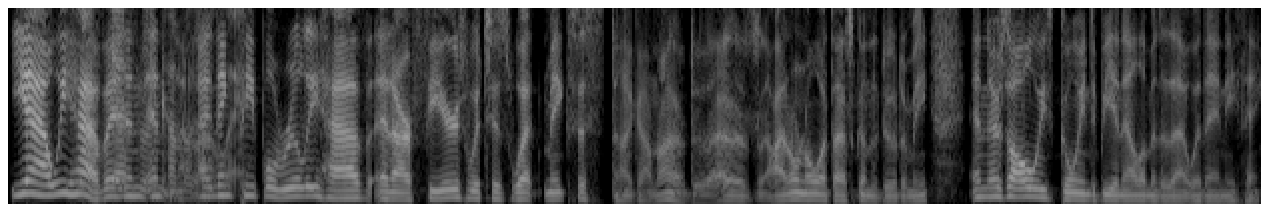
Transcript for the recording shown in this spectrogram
Yeah, we have, and, definitely and come a I long think way. people really have, and our fears, which is what makes us like, I'm not going to do that. I don't know what that's going to do to me, and there's always going to be an element of that with anything.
